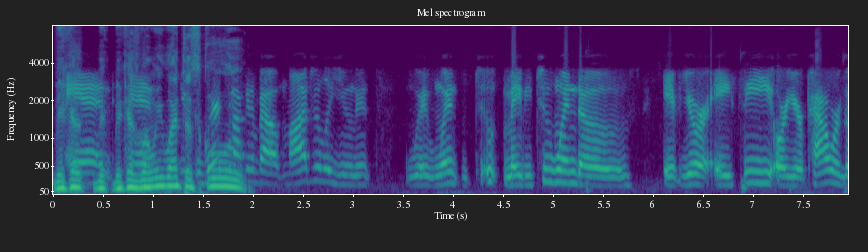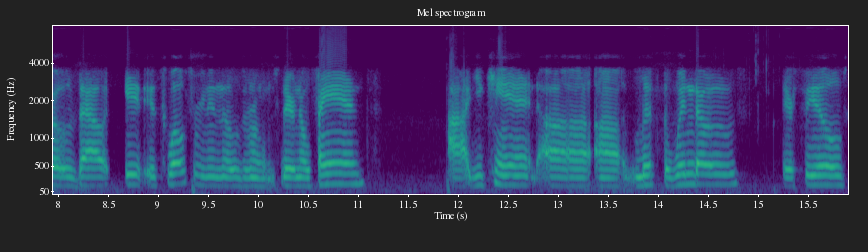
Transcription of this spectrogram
because And- because when we went to school, We're talking about modular units We went to maybe two windows. If your AC or your power goes out, it is sweltering in those rooms. There are no fans. Uh, you can't uh, uh, lift the windows. They're sealed.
